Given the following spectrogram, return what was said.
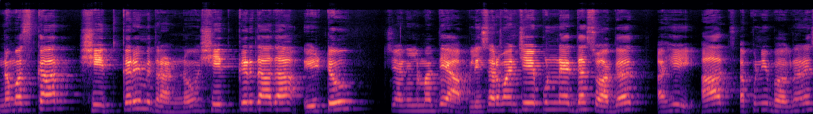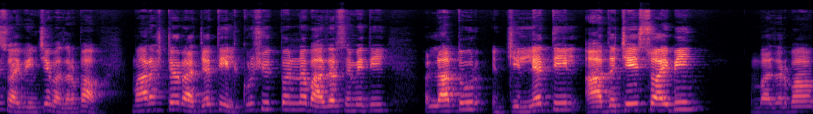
नमस्कार शेतकरी मित्रांनो शेतकरी दादा युट्यूब चॅनलमध्ये आपले सर्वांचे पुन्हा एकदा स्वागत आहे. आज आपण बघणार आहे सोयाबीनचे बाजारभाव. महाराष्ट्र राज्यातील कृषी उत्पन्न बाजार समिती लातूर जिल्ह्यातील आजचे सोयाबीन बाजारभाव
